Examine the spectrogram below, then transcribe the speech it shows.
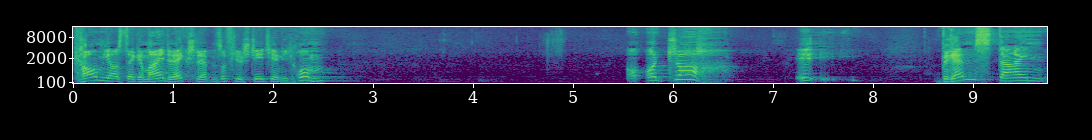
kaum hier aus der Gemeinde wegschleppen, so viel steht hier nicht rum. Und doch, äh, bremst dein,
